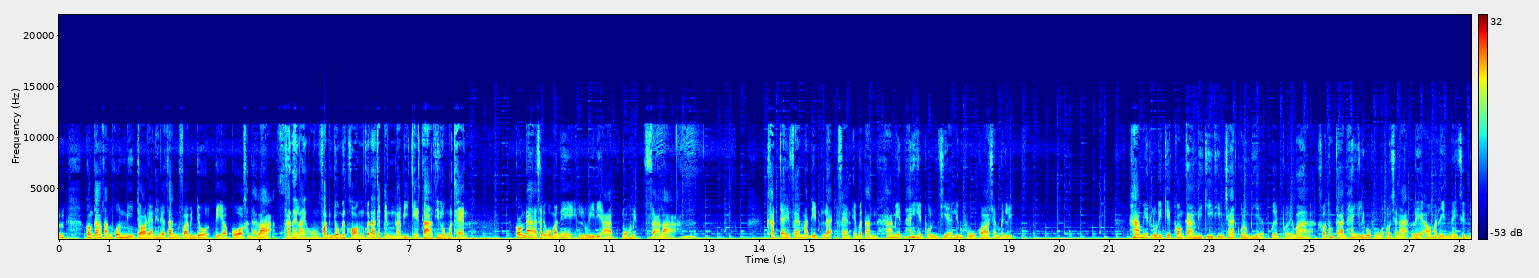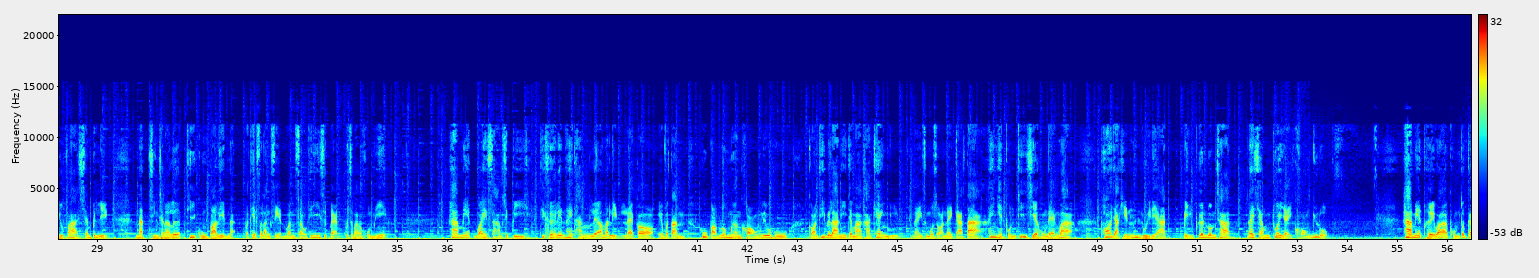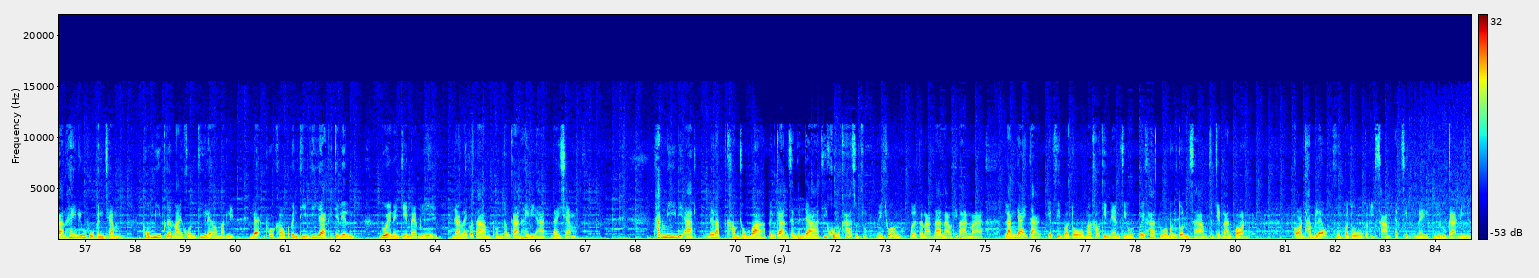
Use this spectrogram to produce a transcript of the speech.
กองกลาง 3 คนมีจอแดนเฮนเดอร์สันฟาบินโยติอาโกคันทาร่า ถ้าในไลน์ของฟาบินโยไม่พร้อมก็น่าจะเป็นนาบีเกตาที่ลงมาแทน กองหน้าซาดโอมาเน่ลุยดิอาร์ตโมฮัมเหม็ดซาร่า ขัดใจแฟนมาดริดและแฟนเอเวอร์ตัน ฮาเมสให้เหตุผลเชียร์ลิเวอร์พูลคว้าแชมเปี้ยนลีก ฮาเมส โรดิเกสกองกลางดีกีทีมชาติโคลอมเบีย เปิดเผยว่าเขาต้องการให้ลิเวอร์พูลเอาชนะเลอัลมาดริดในศึกยูฟ่าแชมเปี้ยนลีก นัดชิงชนะเลิศที่กรุงปารีสณประเทศฝรั่งเศสวันเสาร์ที่ 28 พฤษภาคมนี้ฮาเมสวัย 30 ปี ที่เคยเล่นให้ทั้งเลอัลมาดริดและก็เอเวอร์ตันคู่ปรับร่วมเมืองของลิเวอร์พูล ก่อนที่เวลานี้จะมาค้าแข่งอยู่ในสโมสรในกาตาให้เหตุผลที่เชียร์หงแดงว่าพ่ออยากเห็นหลุยส์ดิอาร์ตปีกเพื่อนร่วมชาติ ได้แชมป์ถ้วยใหญ่ของยุโรปฮาเมสเผยว่าผมต้องการให้ลิเวอร์พูลเป็นแชมป์ผมมีเพื่อนหลายคนที่เลอัลมาดริดและพวกเขาก็เป็นทีมที่ยากที่จะเล่นด้วยในเกมแบบนี้ อย่างไรก็ตามผมต้องการให้ดีอาร์ตได้แชมป์ ทั้งนี้ดีอาร์ตได้รับคำชมว่าเป็นการเซ็นสัญญาที่คุ้มค่าสุดๆ ในช่วงเปิดตลาดหน้าหนาวที่ผ่านมา หลังย้ายจาก FC Porto มาเข้าถิ่นแอนฟิลด้วยค่าตัวเบื้องต้น 3.7 ล้านปอนด์ก่อนทำไปแล้ว 6 ประตูกับอีก 3 แอสซิสต์ในฤดูกาลนี้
